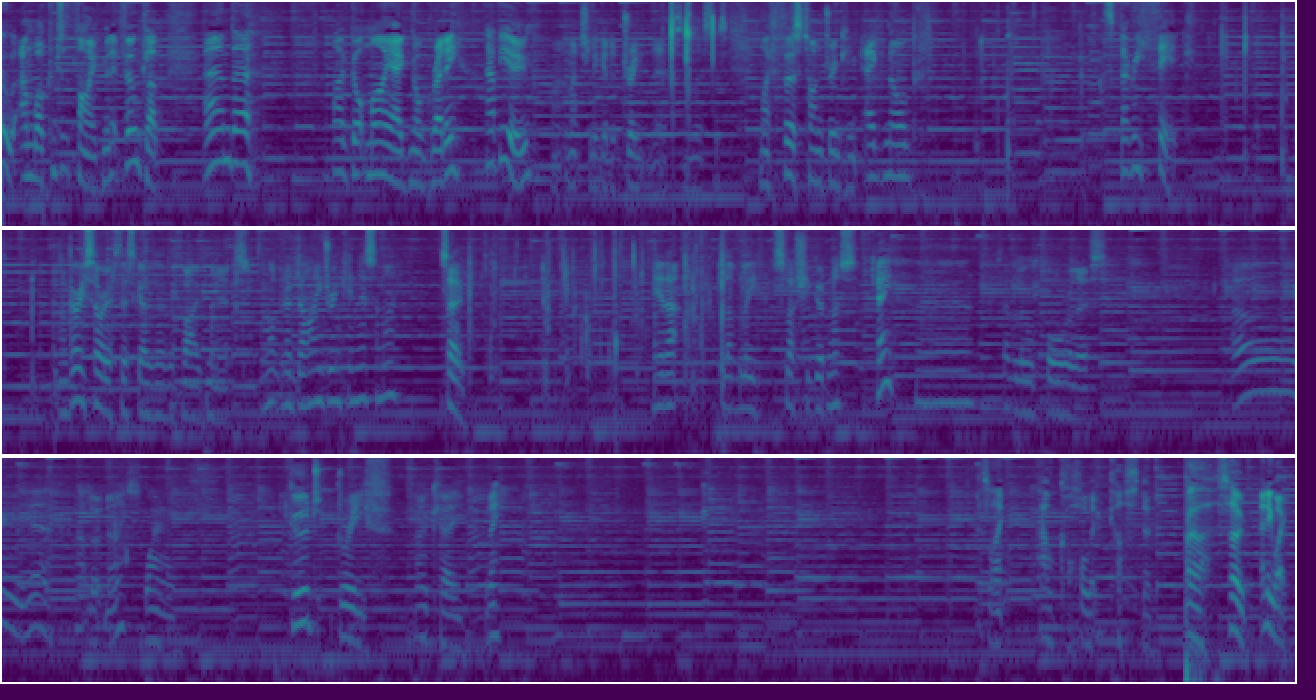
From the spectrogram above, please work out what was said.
Hello, and welcome to the 5 Minute Film Club. And uh, I've got my eggnog ready. Have you? I'm actually going to drink this, and this is my first time drinking eggnog. It's very thick. I'm very sorry if this goes over five minutes. I'm not going to die drinking this, am I? So, hear that lovely slushy goodness? Okay, uh, let's have a little pour of this. Oh, yeah, that looked nice. Wow. Good grief. Okay, ready? It's like alcoholic custard. Uh, so, anyway,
